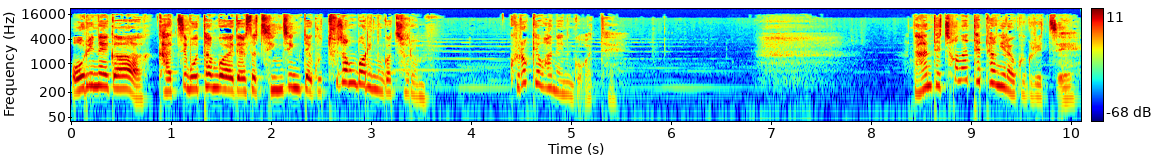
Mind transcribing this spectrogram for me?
어린애가 갖지 못한 거에 대해서 징징대고 투정거리는 것처럼 그렇게 화내는 것 같아. 나한테 천하태평이라고 그랬지.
